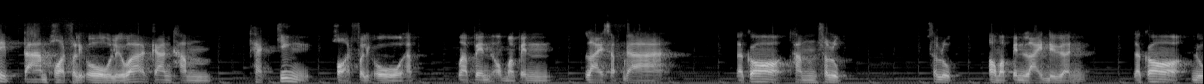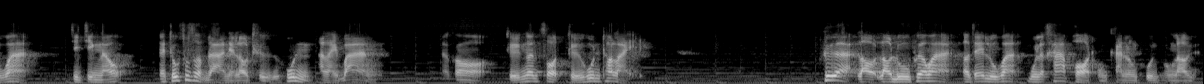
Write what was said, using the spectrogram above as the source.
ติดตามพอร์ตโฟลิโอหรือว่าการทำ tagging พอร์ตโฟลิโอครับมาเป็นออกมาเป็นรายสัปดาห์ แล้วก็ทำสรุปสรุปออกมาเป็นรายเดือน แล้วก็ดูว่าจริง ๆ แล้วในทุกๆสัปดาห์เนี่ยเราถือหุ้นอะไรบ้าง แล้วก็ถือเงินสดถือหุ้นเท่าไหร่ เพื่อเราเราดูเพื่อว่าเราจะได้รู้ว่ามูลค่าพอร์ตของการลงทุนของเราเนี่ย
